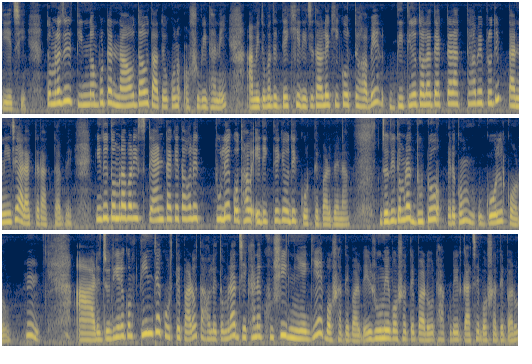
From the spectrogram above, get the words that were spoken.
দিয়েছি। তোমরা যদি তিন নম্বরটা নাও দাও, তাতেও কোনো অসুবিধা নেই। আমি তোমাদের দেখিয়ে দিচ্ছি, তাহলে কি করতে হবে? দ্বিতীয় তলাতে একটা রাখতে হবে প্রদীপ, তার নিচে আর একটা রাখতে হবে। কিন্তু তোমরা আবার এই স্ট্যান্ডটাকে তাহলে তুলে কোথাও এদিক থেকে ওদিক করতে পারবে না। যদি তোমরা দুটো এরকম গোল করো হুম। আর যদি এরকম তিনটে করতে পারো, তাহলে তোমরা যেখানে খুশি নিয়ে গিয়ে বসাতে পারবে। রুমে বসাতে পারো, ঠাকুরের কাছে বসাতে পারো।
